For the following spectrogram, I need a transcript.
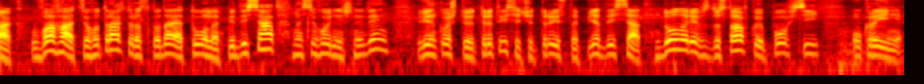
Так, вага цього трактора складає тонна 50 на сьогоднішній день. Він коштує 3350 доларів з доставкою по всій Україні.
